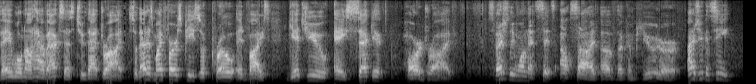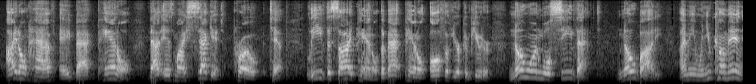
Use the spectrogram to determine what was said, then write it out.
they will not have access to that drive. So that is my first piece of pro advice get you a second hard drive especially one that sits outside of the computer. As you can see I don't have a back panel. That is my second pro tip. Leave the side panel the back panel off of your computer. No one will see that. Nobody. I mean when you come in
